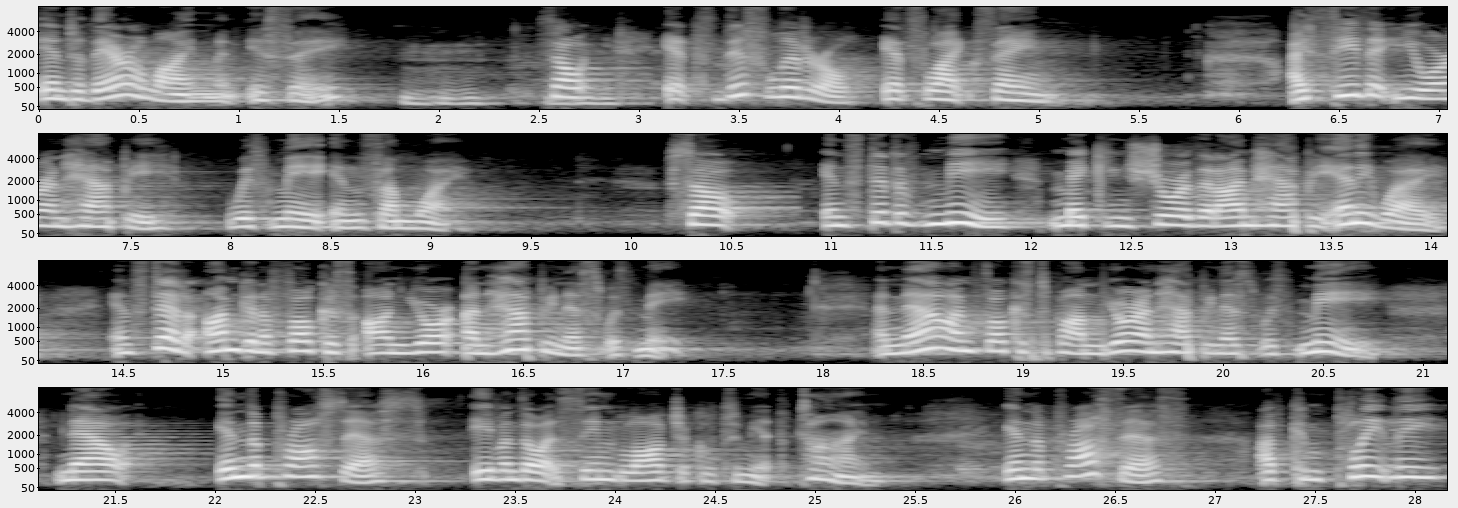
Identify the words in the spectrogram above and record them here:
into their alignment you see? Mm-hmm. So mm-hmm. it's this literal. It's like saying I see that you are unhappy with me in some way. So instead of me making sure that I'm happy anyway instead I'm going to focus on your unhappiness with me and now I'm focused upon your unhappiness with me. Now in the process even though it seemed logical to me at the time in the process I've completely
